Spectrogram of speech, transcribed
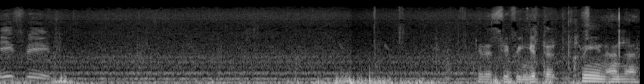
Peace feed. Okay, let's see if we can get that clean on the.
